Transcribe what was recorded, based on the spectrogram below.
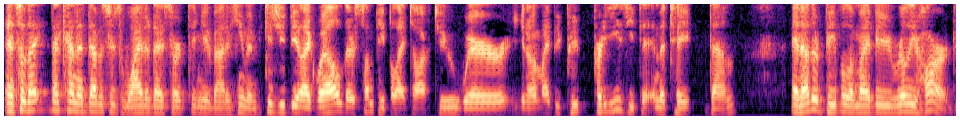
And so that, that kind of demonstrates why did I start thinking about a human? Because you'd be like, well, there's some people I talk to where, you know, it might be pre- pretty easy to imitate them. And other people, it might be really hard.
